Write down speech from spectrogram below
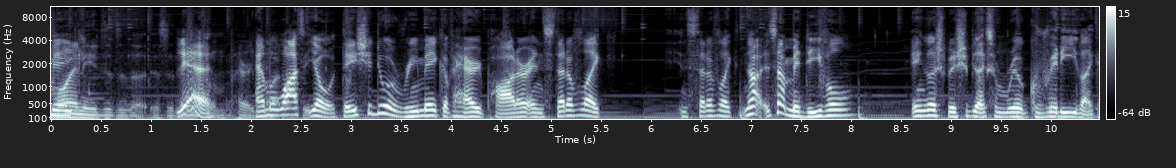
Hermione is, is a, is a name Yeah, from Harry Emma Potter. Watson. Yo, they should do a remake of Harry Potter instead of like, instead of like, not it's not medieval English, but it should be like some real gritty, like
